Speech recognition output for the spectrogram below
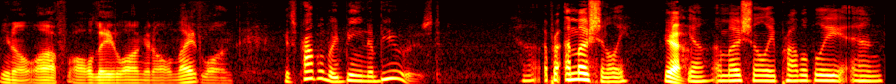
you know off all day long and all night long, it's probably being abused. Uh, emotionally, Yeah. yeah, emotionally probably, and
